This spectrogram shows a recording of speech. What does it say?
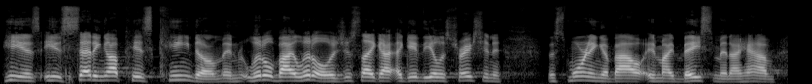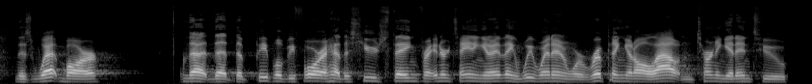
He is, he is setting up his kingdom, and little by little, it's just like I, I gave the illustration this morning about in my basement, I have this wet bar that, that the people before had this huge thing for entertaining and everything. We went in and we're ripping it all out and turning it into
